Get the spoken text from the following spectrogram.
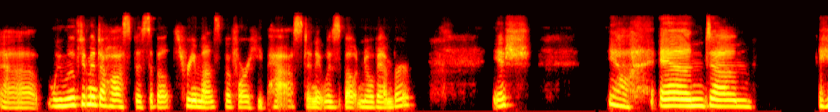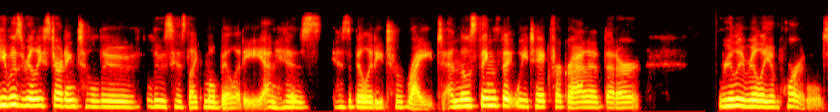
uh, we moved him into hospice about three months before he passed. And it was about November ish. Yeah. And um, he was really starting to lose lose his like mobility and his his ability to write and those things that we take for granted that are really really important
